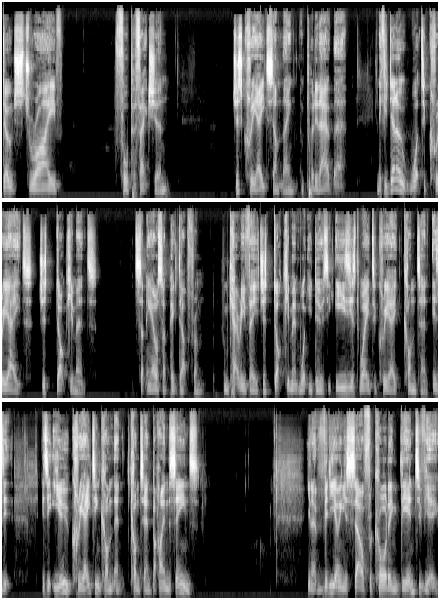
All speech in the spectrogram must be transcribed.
Don't strive for perfection. Just create something and put it out there. And if you don't know what to create, just document. It's something else I picked up from from Gary Vee. Just document what you do. It's the easiest way to create content. Is it is it you creating content content behind the scenes? you know, videoing yourself recording the interview.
